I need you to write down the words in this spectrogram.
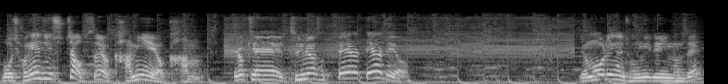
뭐 정해진 숫자 없어요. 감이에요, 감. 이렇게 들면서 빼, 떼야 돼요. 옆머리는 정리되어 있는데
